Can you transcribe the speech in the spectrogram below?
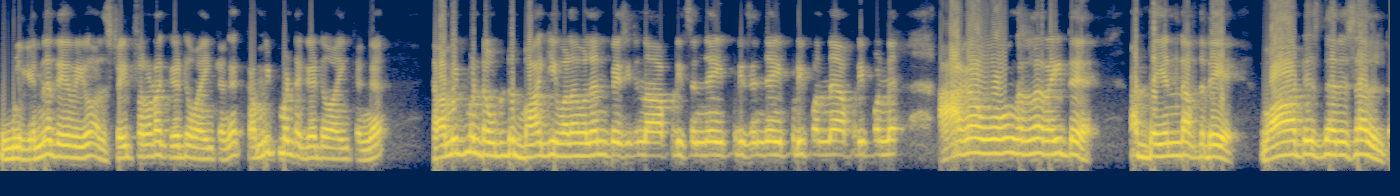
உங்களுக்கு என்ன தேவையோ அது ஸ்ட்ரைட் ஃபார்வர்டாக கேட்டு வாங்கிக்கோங்க. கமிட்மெண்ட்டை கேட்டு வாங்கிக்கோங்க. கமிட்மெண்ட்டை விட்டுட்டு பாக்கி வளவலன்னு பேசிட்டு நான் அப்படி செஞ்சேன் இப்படி செஞ்சேன் இப்படி பண்ணேன் அப்படி பண்ணேன். ஆகா ஓங்கிறதுலாம் right at the end of the day what is the result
